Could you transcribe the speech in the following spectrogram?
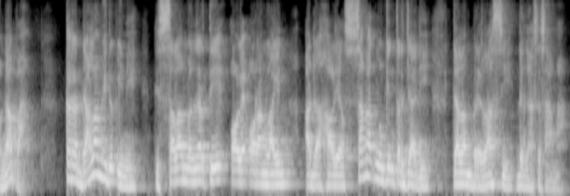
Mengapa? Karena dalam hidup ini, disalah mengerti oleh orang lain ada hal yang sangat mungkin terjadi dalam berelasi dengan sesama.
